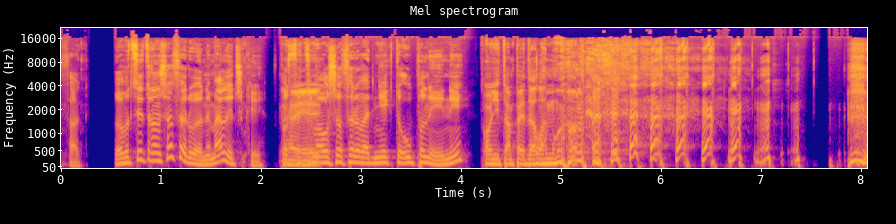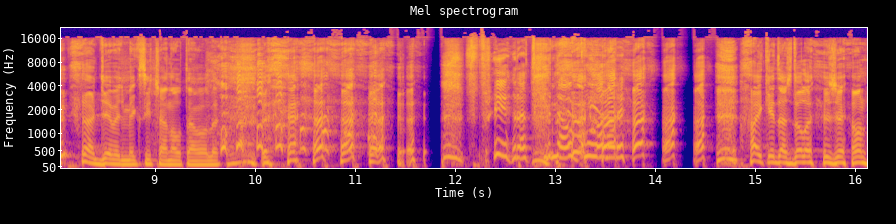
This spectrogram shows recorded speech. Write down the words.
Fakt. Lebo Citron šoferuje, on je maličký. V podstate Hej. mal šoferovať niekto úplne iný. Oni tam pedale mu. 9 Mexičanov tam vole. V priehradke na okuláre. Aj keď dáš dole, že on,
